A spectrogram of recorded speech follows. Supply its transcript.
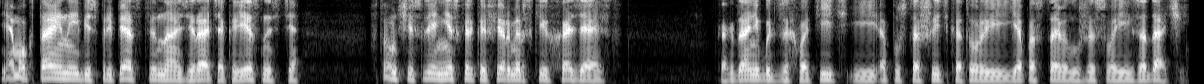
Я мог тайно и беспрепятственно озирать окрестности, в том числе несколько фермерских хозяйств, когда-нибудь захватить и опустошить которые я поставил уже своей задачей.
